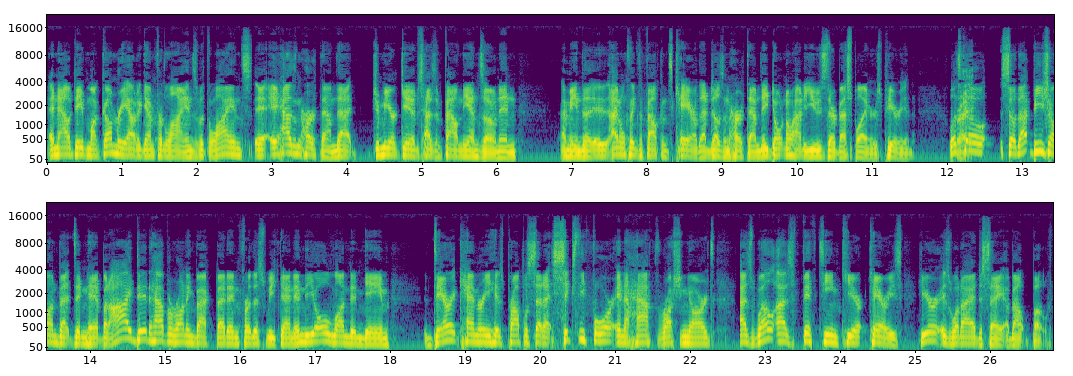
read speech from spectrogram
and now Dave Montgomery out again for the Lions. But the Lions, it, it hasn't hurt them that Jahmyr Gibbs hasn't found the end zone. And I mean, the, I don't think the Falcons care. That doesn't hurt them. They don't know how to use their best players. Period. Let's Right. go. So that Bijan bet didn't hit, but I did have a running back bet in for this weekend in the old London game. Derrick Henry, his prop was set at 64 and a half rushing yards, as well as 15 car- carries. Here is what I had to say about both.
